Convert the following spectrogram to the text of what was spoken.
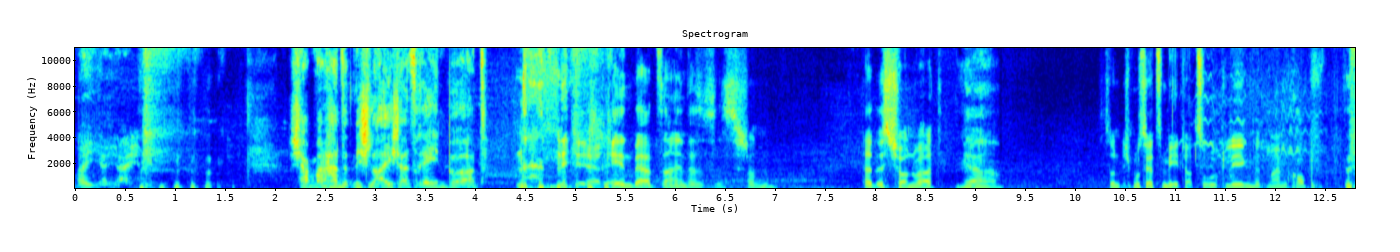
Eieiei. Ich hab, man hat es nicht leicht als Rainbird. nee, der Rehenbert sein, das ist schon. Das ist schon was. Ja. So, und ich muss jetzt Meter zurücklegen mit meinem Kopf.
